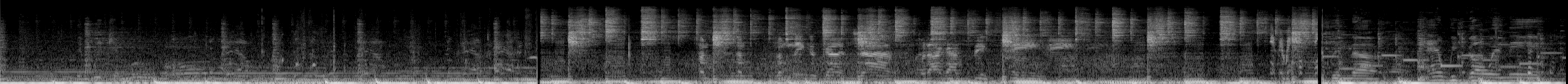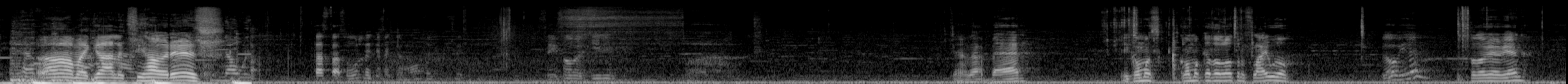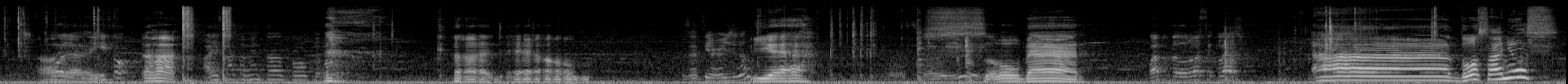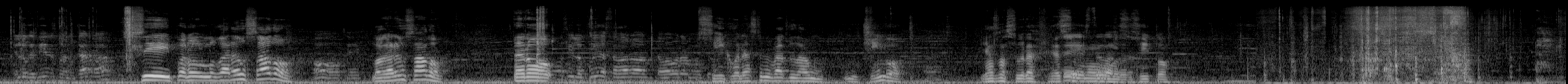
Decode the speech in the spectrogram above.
We going in. Oh my god, let's see how it is. You know it- Está hasta azul de que se quemó. Se, se, se hizo overheating. Damn, not bad. ¿Y cómo, cómo quedó el otro flywheel? ¿Todo bien? ¿Todavía bien? Oh, yeah, el. Ajá. Ahí está también, está todo. God damn. Is that the original? Yeah, oh, so bad. ¿Cuánto te duró este clutch? Ah, ¿dos años? Es lo que tienes con el carro, ¿ah? Sí, pero lo agarré usado. Oh, ok. Lo agarré usado. Pero, No, si lo cuidas te va, a, te va a durar mucho. sí, con esto me va a durar un, un chingo. Ya es basura. Ya Sí, es basura. necesito.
